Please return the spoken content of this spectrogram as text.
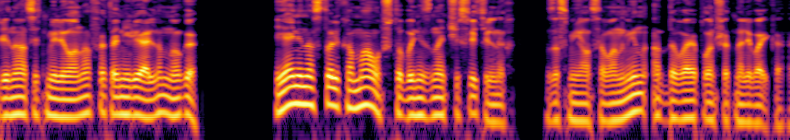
«13 миллионов – это нереально много». «Я не настолько мал, чтобы не знать числительных», – засмеялся Ван Мин, отдавая планшет Наливайка.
